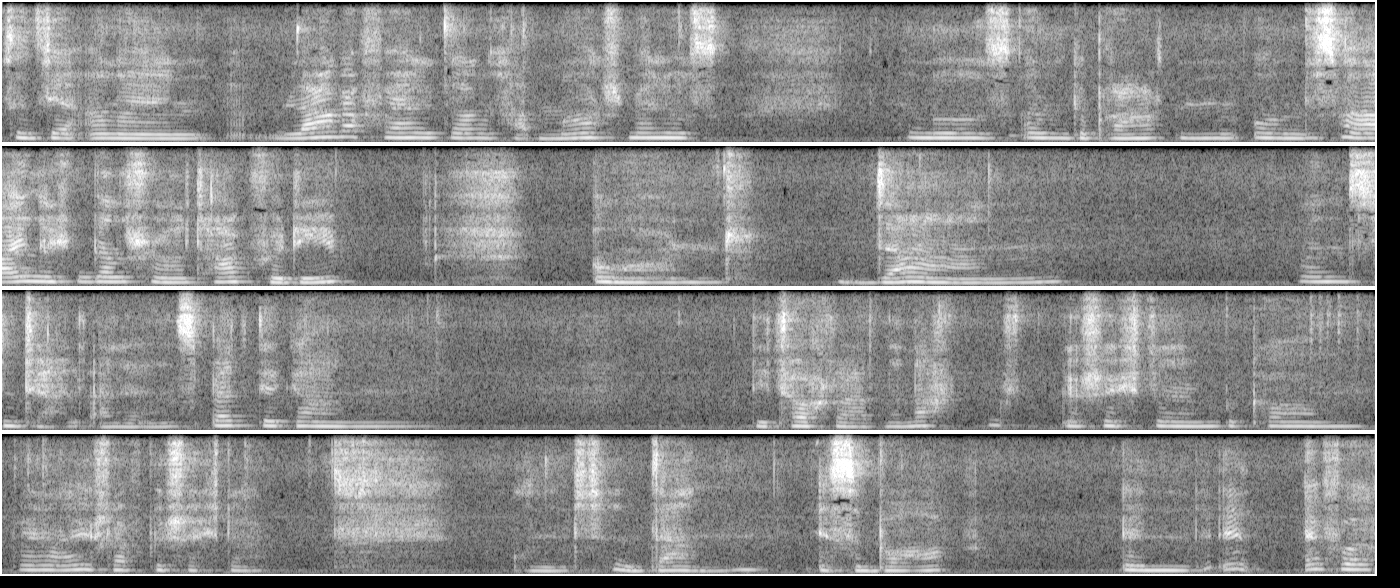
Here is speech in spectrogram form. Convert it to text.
sind sie an ein Lagerfeuer gegangen, haben Marshmallows gebraten und es war eigentlich ein ganz schöner Tag für die. Und dann, dann sind die halt alle ins Bett gegangen. Die Tochter hat eine Nachtgeschichte bekommen, eine Einschlafgeschichte. Und dann ist Bob in, in, einfach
